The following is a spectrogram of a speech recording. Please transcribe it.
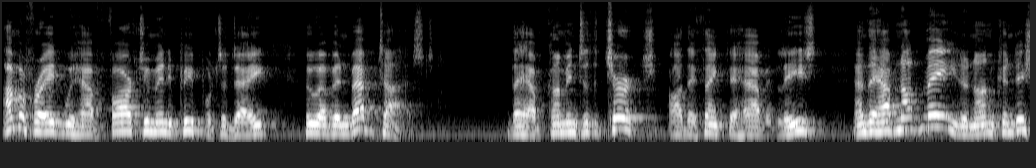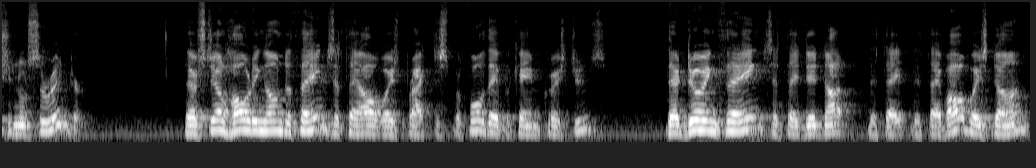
I'm afraid we have far too many people today who have been baptized. They have come into the church, or they think they have at least, and they have not made an unconditional surrender. They're still holding on to things that they always practiced before they became Christians. They're doing things that they did not, that, they, that they've always done.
